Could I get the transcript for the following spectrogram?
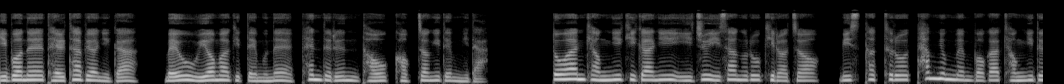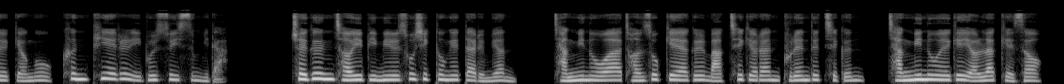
이번에 델타 변이가 매우 위험하기 때문에 팬들은 더욱 걱정이 됩니다. 또한 격리 기간이 2주 이상으로 길어져 미스터트롯 탐욕 멤버가 격리될 경우 큰 피해를 입을 수 있습니다. 최근 저희 비밀 소식통에 따르면 장민호와 전속 계약을 막 체결한 브랜드 측은 장민호에게 연락해서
